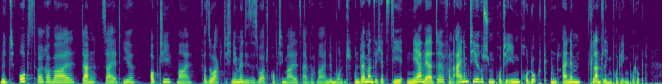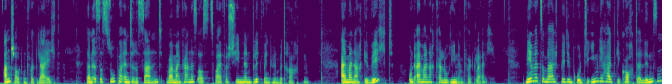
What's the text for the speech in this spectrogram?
mit Obst eurer Wahl, dann seid ihr optimal versorgt. Ich nehme dieses Wort optimal jetzt einfach mal in den Mund. Und wenn man sich jetzt die Nährwerte von einem tierischen Proteinprodukt und einem pflanzlichen Proteinprodukt anschaut und vergleicht, dann ist das super interessant, weil man kann es aus zwei verschiedenen Blickwinkeln betrachten. Einmal nach Gewicht und einmal nach Kalorien im Vergleich. Nehmen wir zum Beispiel den Proteingehalt gekochter Linsen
